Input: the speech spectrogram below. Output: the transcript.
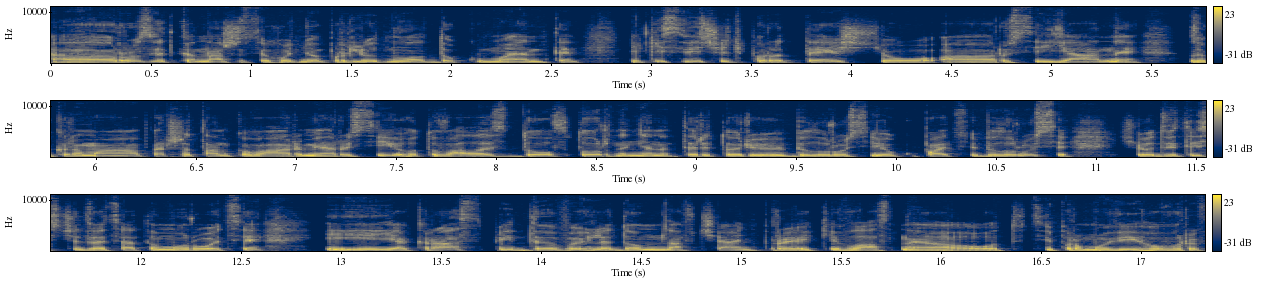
Е, розвідка наша сьогодні оприлюднила документи, які свідчать про те, що е, росіяни, зокрема, перша танкова армія Росії, готувалась до вторгнення на територію Білорусі і окупацію Білорусі ще у 2020 році. І якраз під виглядом навчань, про які власне от в цій промові говорив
